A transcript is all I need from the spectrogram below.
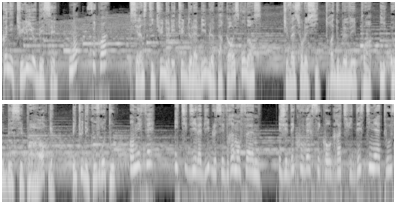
Connais-tu l'IEBC Non, c'est quoi? C'est l'Institut de l'étude de la Bible par correspondance. Tu vas sur le site www.iebc.org et tu découvres tout. En effet, étudier la Bible, c'est vraiment fun. J'ai découvert ces cours gratuits destinés à tous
